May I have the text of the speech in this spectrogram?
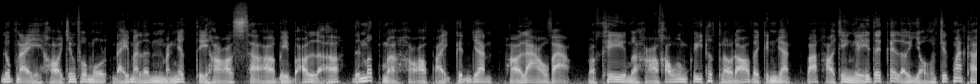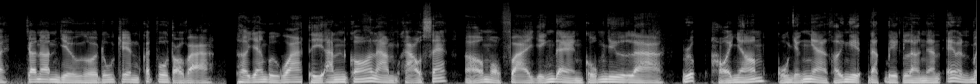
lúc này hội chứng FOMO đẩy mà lên mạnh nhất thì họ sợ bị bỏ lỡ đến mức mà họ phải kinh doanh, họ lao vào và khi mà họ không có ý thức nào đó về kinh doanh và họ chỉ nghĩ tới cái lợi nhuận trước mắt thôi. Cho nên nhiều người đu trên một cách vô tội vạ thời gian vừa qua thì anh có làm khảo sát ở một vài diễn đàn cũng như là group hội nhóm của những nhà khởi nghiệp, đặc biệt là ngành F&B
